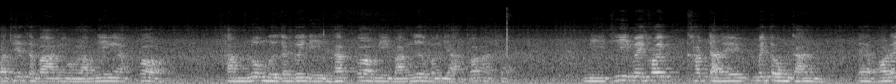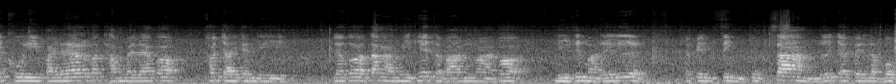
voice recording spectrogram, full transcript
กับเทศบาลของเรานี่ก็ทำร่วมมือกันด้วยดีนะครับ ก็มีบางเรื่องบางอย่างก็อาจจะ มีที่ไม่ค่อยเข้าใจไม่ตรงกัน แต่พอได้คุยไปแล้วแล้วก็ทำไปแล้วก็เข้าใจกันดี แล้วก็ตั้งแต่มีเทศบาลมาก็ดีขึ้นมาเรื่อยๆ จะเป็นสิ่งปลูกสร้างหรือจะเป็นระบบ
